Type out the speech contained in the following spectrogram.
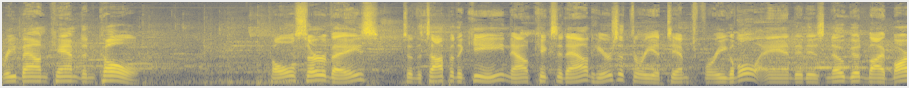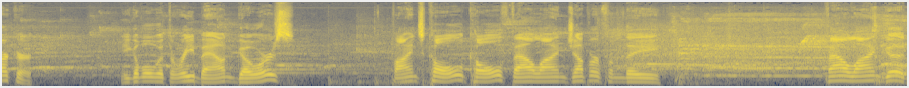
Rebound Camden Cole. Cole surveys to the top of the key. Now kicks it out. Here's a three attempt for Eagleville, and it is no good by Barker. Eagleville with the rebound. Goers finds Cole. Cole, foul line jumper from the foul line. Good.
